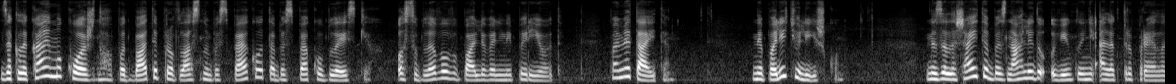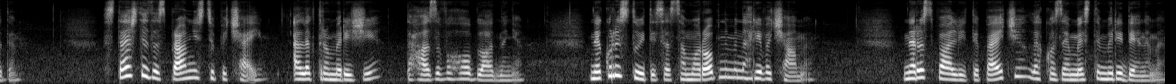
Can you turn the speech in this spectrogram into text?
Закликаємо кожного подбати про власну безпеку та безпеку близьких, особливо в опалювальний період. Пам'ятайте, не паліть у ліжку. Не залишайте без нагляду увімкнені електроприлади. Стежте за справністю печей, електромережі та газового обладнання. Не користуйтеся саморобними нагрівачами. Не розпалюйте печі легкозаймистими рідинами.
